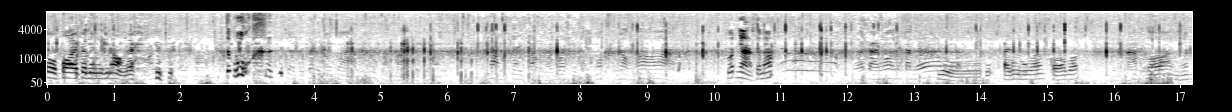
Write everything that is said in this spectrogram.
ตัวปล่อยตัวหนึงพี่น้องเลยตะอุกสวดยากจังมั้งกลางห้องกันเด้ออยู่ไปทั้งหัวกอบ่ก็เนาะ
